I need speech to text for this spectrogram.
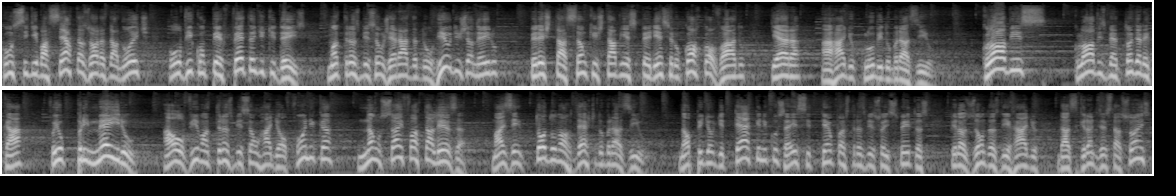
conseguiu a certas horas da noite ouvir com perfeita nitidez uma transmissão gerada do Rio de Janeiro pela estação que estava em experiência no Corcovado, que era a Rádio Clube do Brasil. Clóvis, Clóvis Benton de Alencar foi o primeiro a ouvir uma transmissão radiofônica não só em Fortaleza, mas em todo o Nordeste do Brasil. Na opinião de técnicos, a esse tempo as transmissões feitas pelas ondas de rádio das grandes estações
